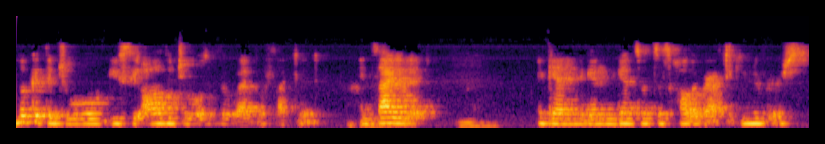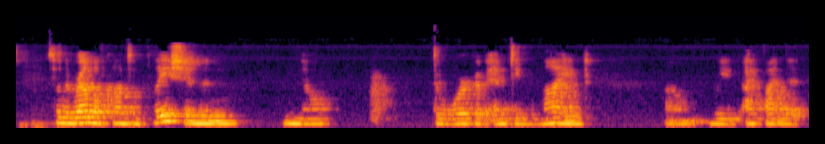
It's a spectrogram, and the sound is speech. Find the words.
look at the jewel, you see all the jewels of the web reflected inside of it mm-hmm. again and again and again. So it's this holographic universe. So in the realm of contemplation and you know the work of emptying the mind, um, we I find that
